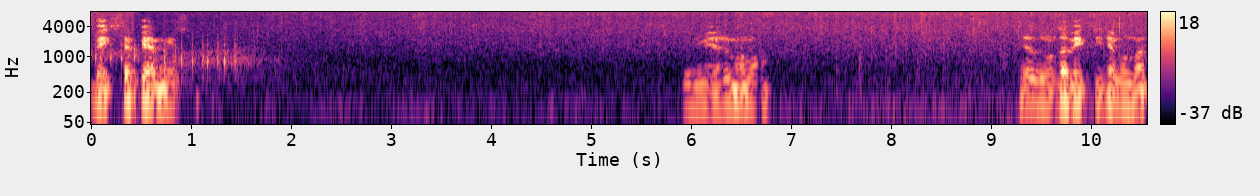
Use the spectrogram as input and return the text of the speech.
Backstep yer miyiz? Bilmiyorum ama. Biraz burada bekleyeceğim onlar.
